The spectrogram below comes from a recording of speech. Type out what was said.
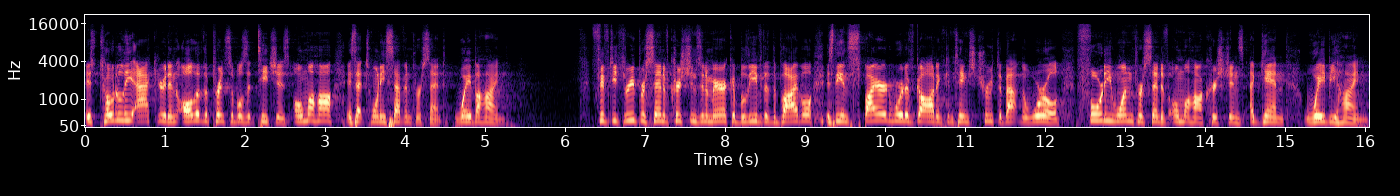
is totally accurate in all of the principles it teaches. Omaha is at 27%, way behind. 53% of Christians in America believe that the Bible is the inspired word of God and contains truth about the world. 41% of Omaha Christians, again, way behind.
